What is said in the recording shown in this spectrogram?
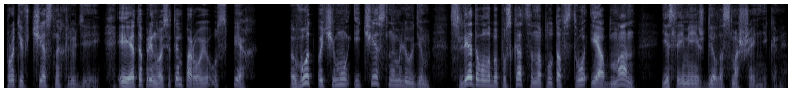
против честных людей, и это приносит им порою успех. Вот почему и честным людям следовало бы пускаться на плутовство и обман, если имеешь дело с мошенниками.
